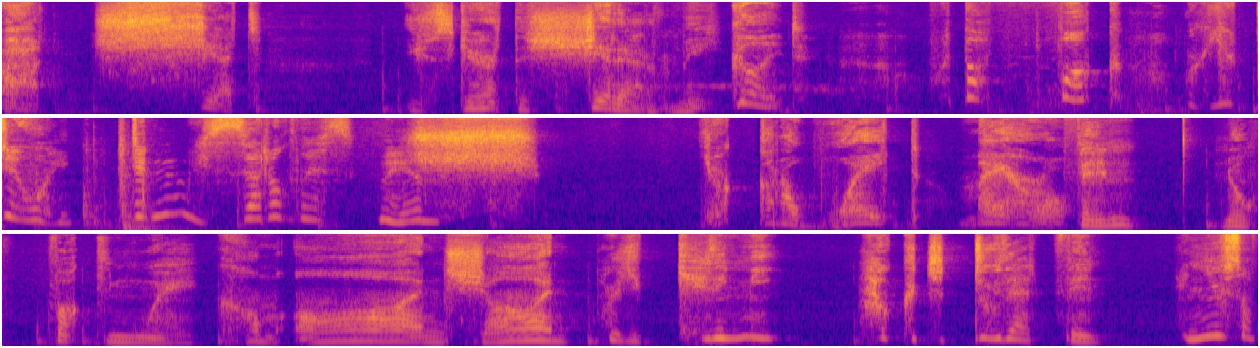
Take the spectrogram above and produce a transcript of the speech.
Ah, shit! You scared the shit out of me. Good. What the fuck are you doing? Didn't we settle this, man? Shh! You're gonna wake Merrill. Finn, no fucking way. Come on, Sean. Are you kidding me? How could you do that, Finn? And you're a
